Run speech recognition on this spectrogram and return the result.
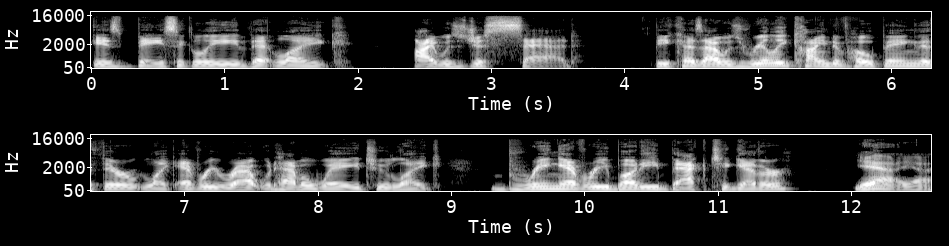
is basically that like I was just sad. because I was really kind of hoping that there like every route would have a way to like bring everybody back together Yeah, yeah.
